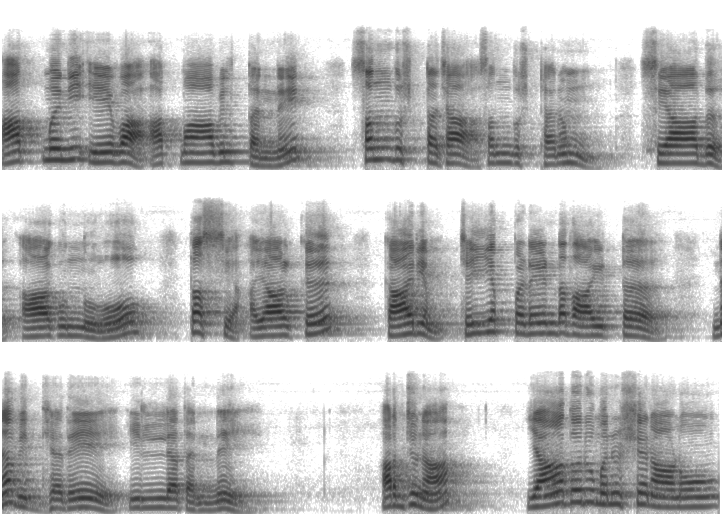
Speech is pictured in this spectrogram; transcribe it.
ആത്മനി ഏവ ആത്മാവിൽ തന്നെ സന്തുഷ്ട ച സന്തുഷ്ടനും. സ്യാദ് ആകുന്നുവോ? തസ്യ അയാൾക്ക് കാര്യം ചെയ്യപ്പെടേണ്ടതായിട്ട് ന വിദ്യതേ ഇല്ല തന്നെ. അർജുന യാതൊരു മനുഷ്യനാണോ?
